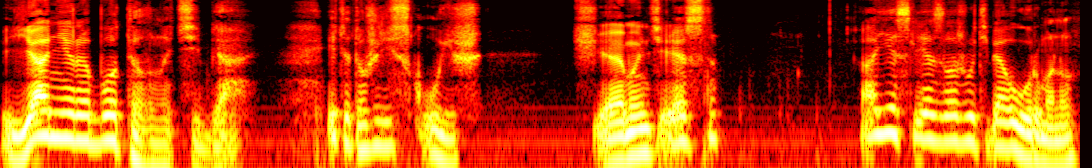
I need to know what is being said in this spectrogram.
Я не работал на тебя, и ты тоже рискуешь. Чем интересно? А если я заложу тебя Урману?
